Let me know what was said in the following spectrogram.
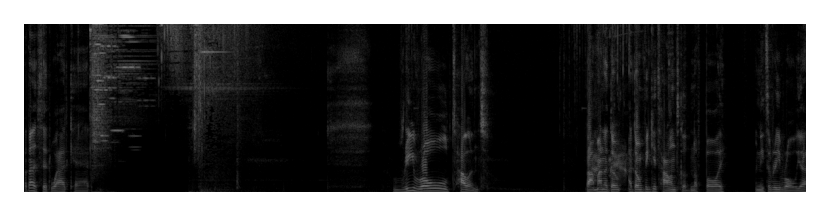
I thought it said Wildcat. Reroll talent. Batman, I don't, I don't think your talent's good enough, boy. We need to re-roll you.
